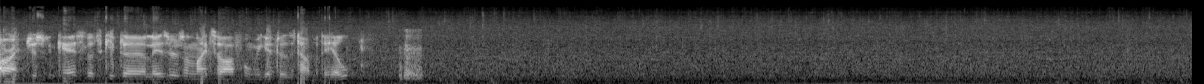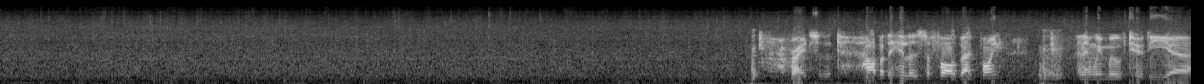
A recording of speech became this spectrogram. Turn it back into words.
Alright, just in case, let's keep the lasers and lights off when we get to the top of the hill. So the top of the hill is the fallback point, and then we move to the uh,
